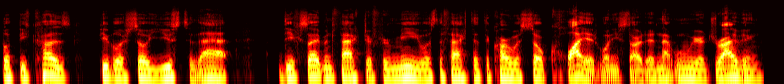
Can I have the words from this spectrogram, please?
But because people are so used to that, the excitement factor for me was the fact that the car was so quiet when he started and that when we were driving,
